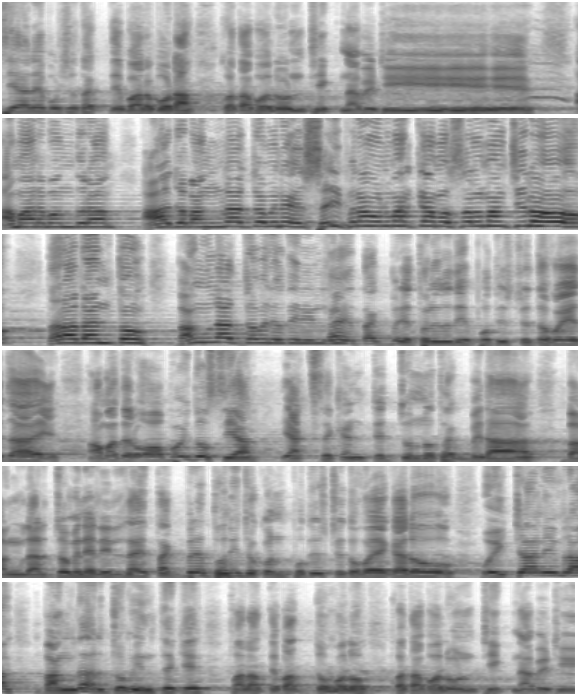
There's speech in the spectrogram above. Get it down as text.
চেয়ারে বসে থাকতে পারব না। কথা বলুন ঠিক না বেটি? আমার বন্ধুরা, আজও বাংলার জমিনে সেই ফেরাউন মার্কা মুসলমান ছিল। তারা জানতো, বাংলার জমিনে যদি নির্ধায় থাকবে ধরে যদি প্রতিষ্ঠিত হয়ে যায়, আমাদের অবৈধ শেয়ার এক সেকেন্ডের জন্য থাকবে না। বাংলার জমিনে লিল্লায় থাকবে ধনী যখন প্রতিষ্ঠিত হয়ে গেল। ওই জালিমরা বাংলার জমিন থেকে পালাতে বাধ্য হলো। কথা বলুন ঠিক না বেটি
